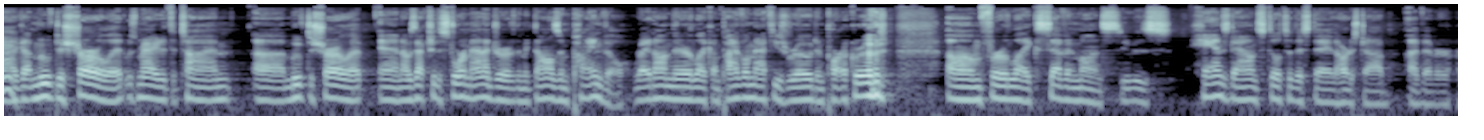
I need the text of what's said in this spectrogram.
Hmm. I got moved to Charlotte. Was married at the time. Uh, moved to Charlotte, and I was actually the store manager of the McDonald's in Pineville, right on there, like on Pineville Matthews Road and Park Road, um, for like seven months. It was hands down, still to this day, the hardest job I've ever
